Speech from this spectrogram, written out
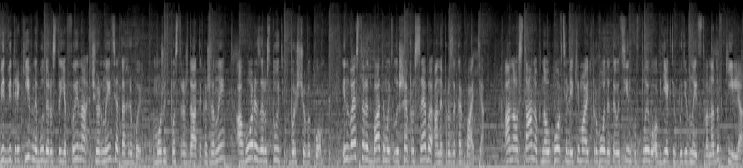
Від вітряків не буде рости яфина, чорниця та гриби. Можуть постраждати кажани, а гори заростуть борщовиком. Інвестори дбатимуть лише про себе, а не про Закарпаття. А наостанок науковцям, які мають проводити оцінку впливу об'єктів будівництва на довкілля,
